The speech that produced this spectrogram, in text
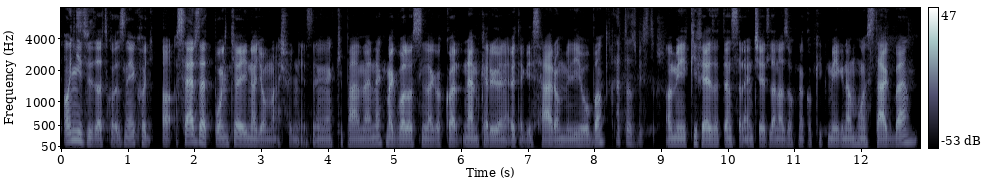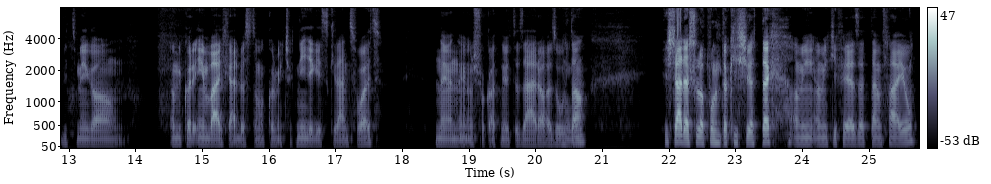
annyit vitatkoznék, hogy a szerzett pontjai nagyon máshogy néznének ki Palmernek, meg valószínűleg akkor nem kerülne 5,3 millióba. Hát az biztos. Ami kifejezetten szerencsétlen azoknak, akik még nem hozták be. Itt még a, amikor én wildcardoztam, akkor még csak 4,9 volt. Nagyon-nagyon sokat nőtt az ára azóta. Igen. És ráadásul a pontok is jöttek, ami, ami kifejezetten fájó.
